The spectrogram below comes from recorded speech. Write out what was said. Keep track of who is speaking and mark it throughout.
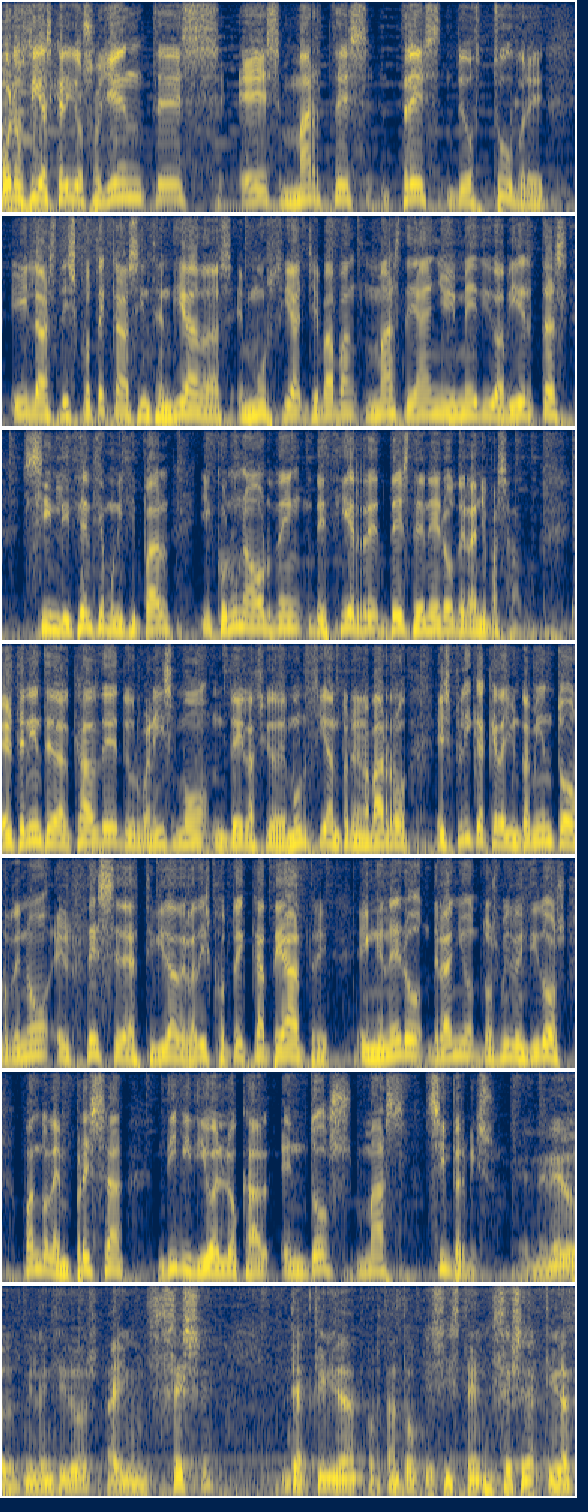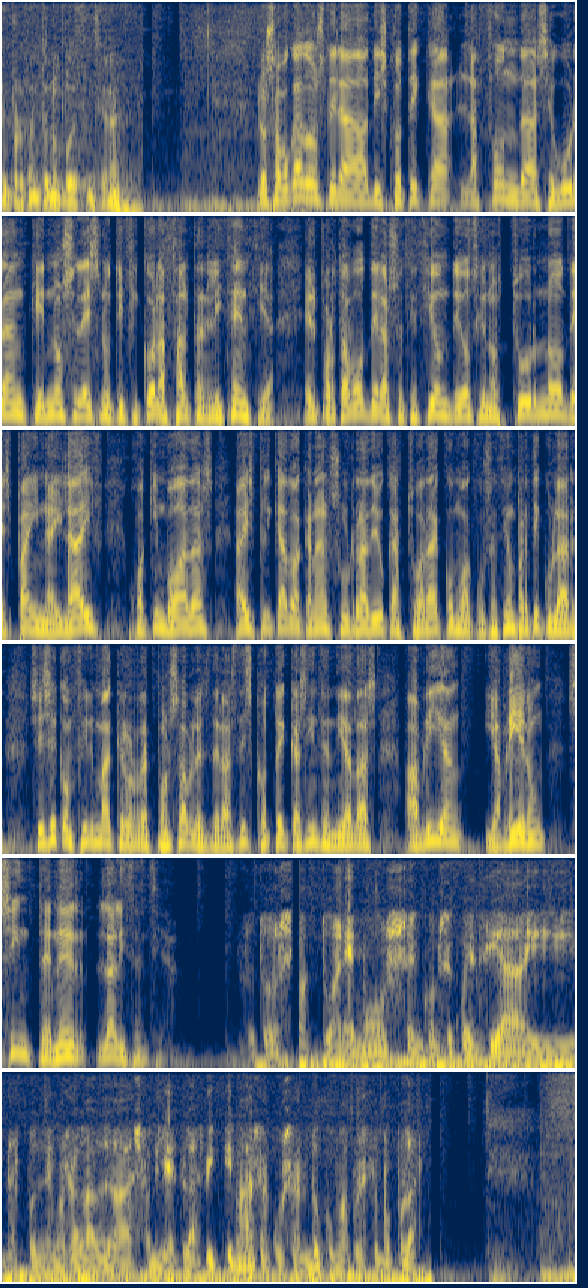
Speaker 1: Buenos días queridos oyentes, es martes 3 de octubre y las discotecas incendiadas en Murcia llevaban más de año y medio abiertas sin licencia municipal y con una orden de cierre desde enero del año pasado. El teniente de alcalde de urbanismo de la ciudad de Murcia, Antonio Navarro, explica que el ayuntamiento ordenó el cese de actividad de la discoteca Teatre en enero del año 2022, cuando la empresa dividió el local en dos más sin permiso.
Speaker 2: En enero de 2022 hay un cese de actividad, por tanto que existe un cese de actividad y por tanto no puede funcionar.
Speaker 1: Los abogados de la discoteca La Fonda aseguran que no se les notificó la falta de licencia. El portavoz de la Asociación de Ocio Nocturno de Spain Night Life, Joaquín Boadas, ha explicado a Canal Sur Radio que actuará como acusación particular si se confirma que los responsables de las discotecas incendiadas habrían y abrieron sin tener la licencia.
Speaker 3: Nosotros actuaremos en consecuencia y nos pondremos al lado de las familias de las víctimas acusando como acusación popular.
